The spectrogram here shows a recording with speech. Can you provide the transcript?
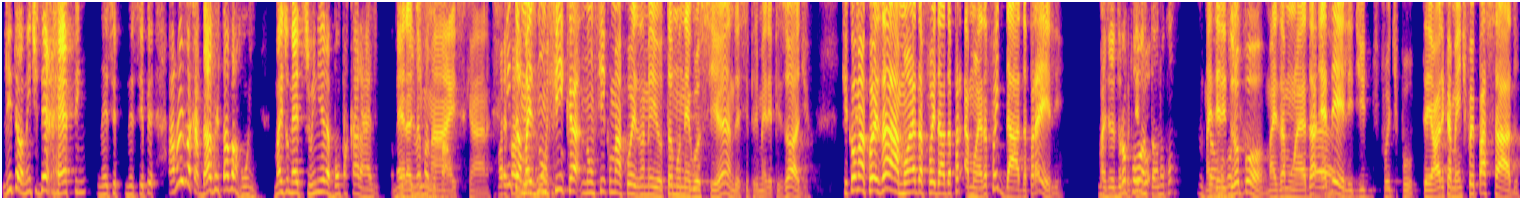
literalmente derretem nesse. nesse a noiva cadáver tava ruim, mas o Mad Sweeney era bom pra caralho. era demais, cara. Vai então, mas não, fica, não fica uma coisa meio. Tamo negociando esse primeiro episódio? Ficou uma coisa, ah, a moeda foi dada pra, a moeda foi dada para ele. Mas ele dropou, então não. Então mas ele dropou, mas a moeda é, é dele, de, foi tipo, teoricamente foi passado.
